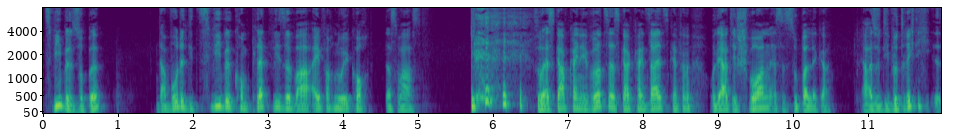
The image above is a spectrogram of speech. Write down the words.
Zwiebelsuppe. Da wurde die Zwiebel komplett, wie sie war, einfach nur gekocht. Das war's. so, es gab keine Gewürze, es gab kein Salz, kein Pfeffer. Und er hat geschworen, es ist super lecker. Also die wird richtig, äh,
